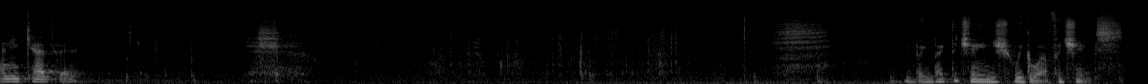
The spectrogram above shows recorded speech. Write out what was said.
I need cab fare. You bring back the change, we go out for chinks.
